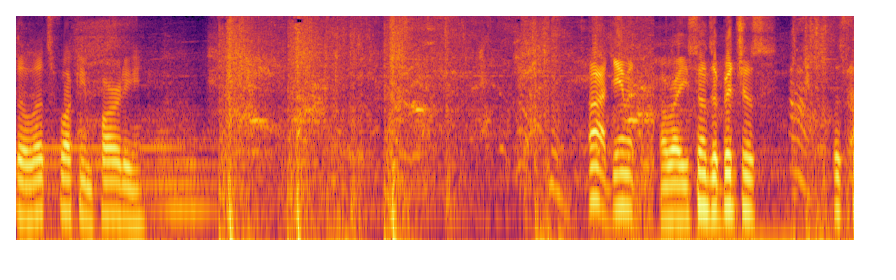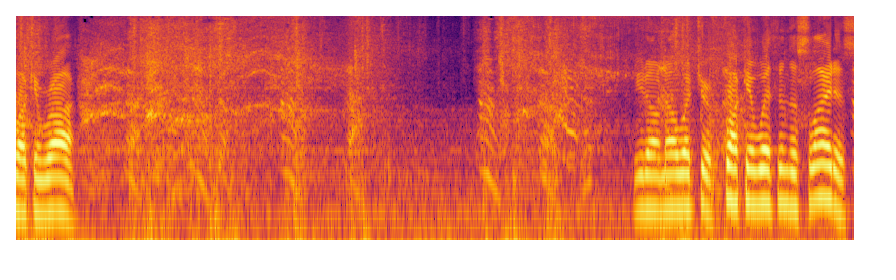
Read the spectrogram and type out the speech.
So let's fucking party. Ah, damn it. Alright, you sons of bitches. Let's fucking rock. You don't know what you're fucking with in the slightest.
